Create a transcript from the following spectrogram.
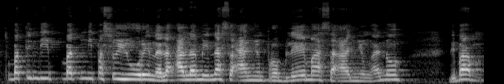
so ba't hindi ba't hindi pa suyurin na lang alamin na saan yung problema saan yung ano 'di ba?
